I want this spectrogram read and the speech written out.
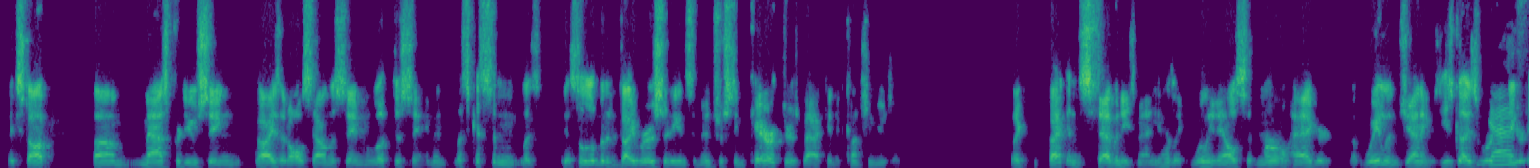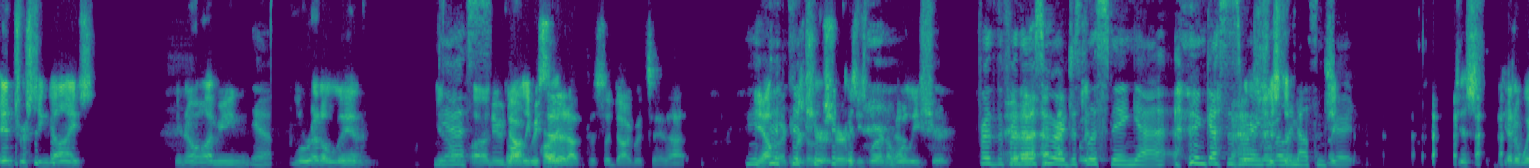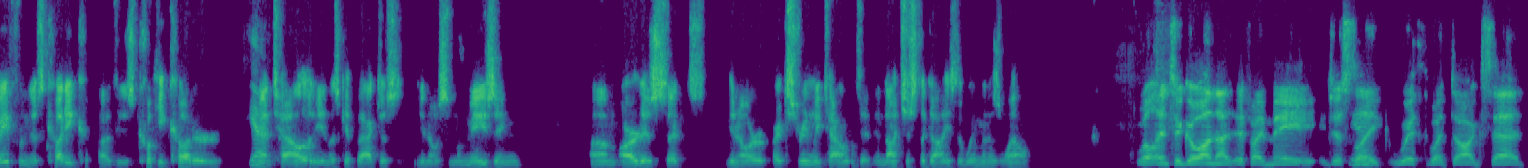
Like stop um, mass producing guys that all sound the same and look the same and let's get some let's get a little bit of diversity and some interesting characters back into country music. Like back in the 70s man you had like willie nelson merle haggard waylon jennings. These guys were yes. they're interesting guys you know, I mean, yeah. Loretta Lynn. You yes. know, uh, New dog. We set it up so Dawg would say that. Yeah, for sure, because he's wearing a yeah. Willie shirt. For the, for yeah. those who are just but, listening, yeah, Gus is wearing a Willie a, Nelson like, shirt. Just get away from this cutty, uh, this cookie cutter yeah. mentality, and let's get back to you know some amazing um, artists that you know are, are extremely talented, and not just the guys, the women as well. Well, and to go on that, if I may, just yeah. like with what Dawg said,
